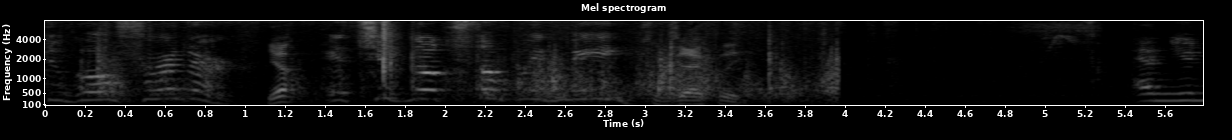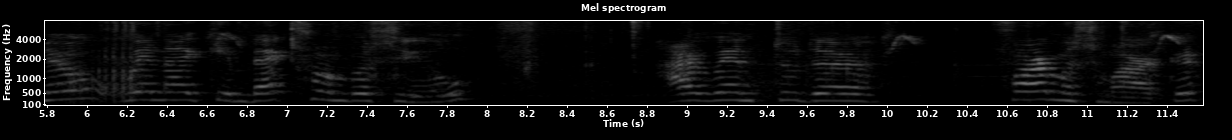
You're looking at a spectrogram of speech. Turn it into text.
to go further. Yep. It should not stop with me. Exactly. And you know, when I came back from Brazil, I went to the farmers market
